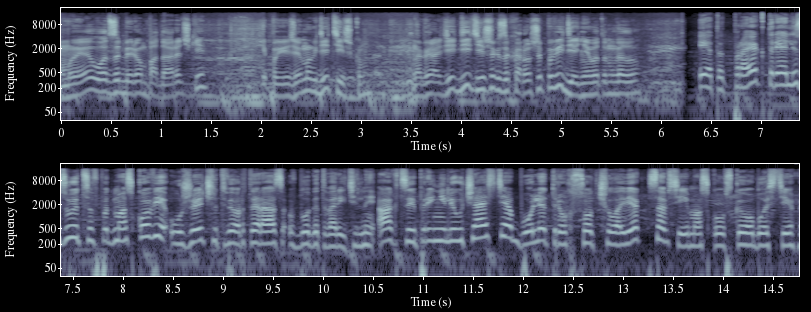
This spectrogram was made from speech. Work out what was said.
Мы вот заберем подарочки и повезем их детишкам. Наградить детишек за хорошее поведение в этом году. Этот проект реализуется в Подмосковье уже четвертый раз. В благотворительной акции приняли участие более 300 человек со всей Московской области.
